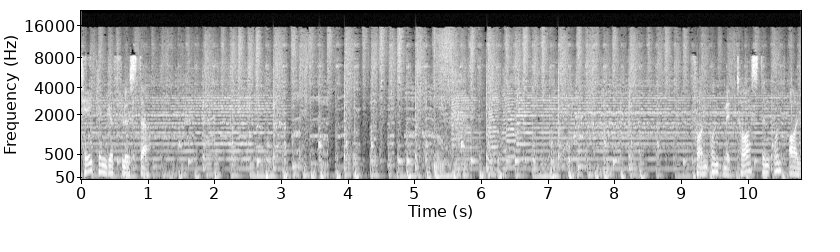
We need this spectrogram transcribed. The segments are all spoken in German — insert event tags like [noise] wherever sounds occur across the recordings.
Thekengeflüster. Von und mit Thorsten und Olli.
